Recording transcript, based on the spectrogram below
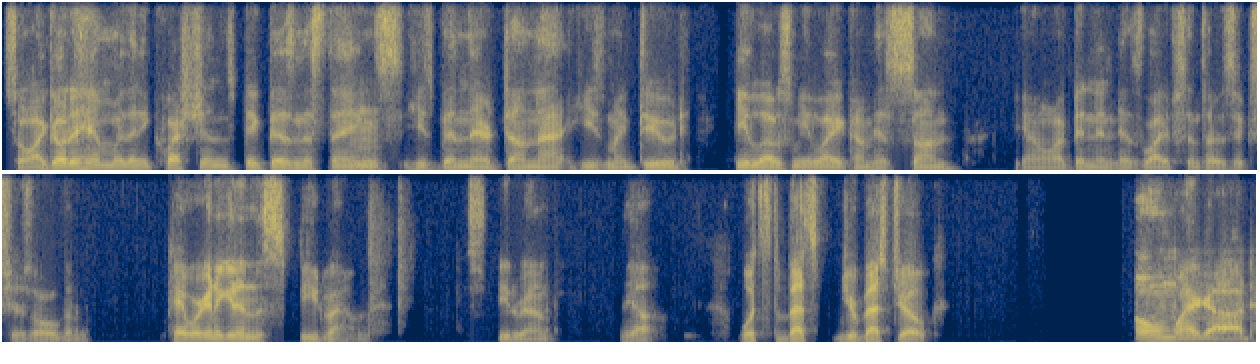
So I go to him with any questions, big business things. He's been there, done that. He's my dude. He loves me like I'm his son. You know, I've been in his life since I was six years old and Okay, we're gonna get in the speed round. speed round. Yeah. What's the best your best joke? Oh my God.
